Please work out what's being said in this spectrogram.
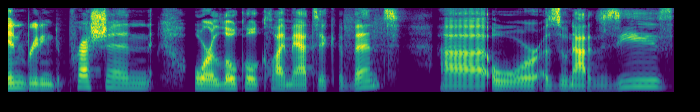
inbreeding depression or a local climatic event uh, or a zoonotic disease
